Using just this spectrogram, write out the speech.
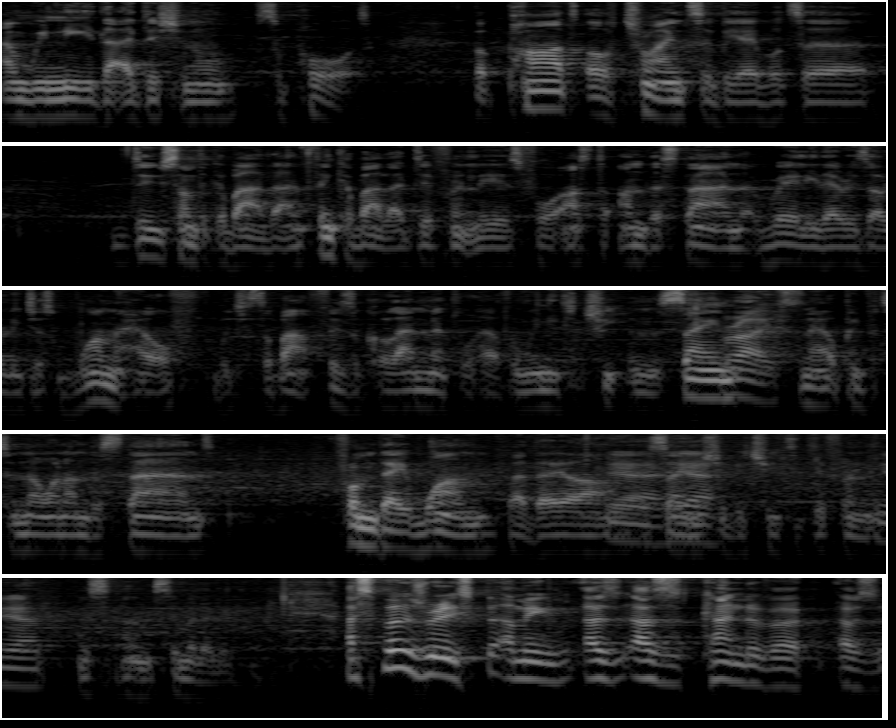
and we need that additional support. But part of trying to be able to do something about that and think about that differently is for us to understand that really there is only just one health, which is about physical and mental health, and we need to treat them the same Right. and help people to know and understand from day one that they are Yeah, the same yeah. and should be treated differently Yeah. and similarly. I suppose really, I mean, as, as kind of a, as,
